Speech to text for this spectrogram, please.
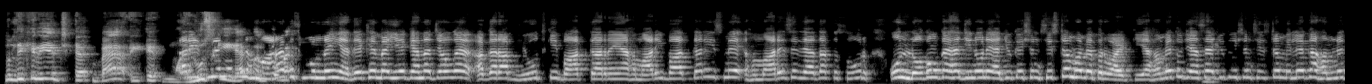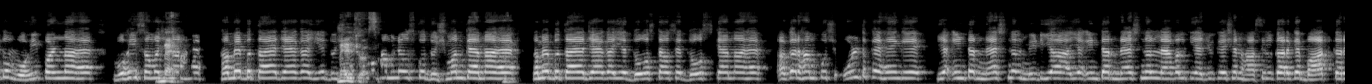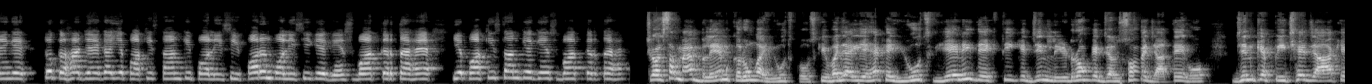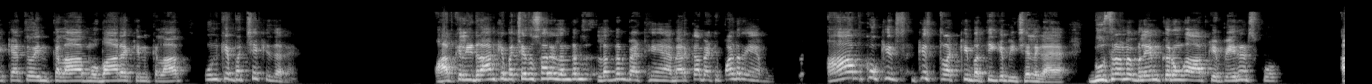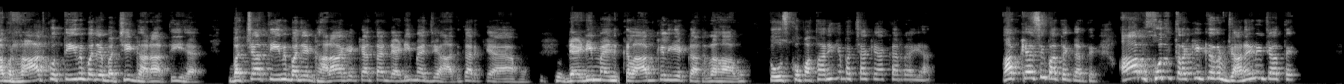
तो लेकिन ये मैं मायूस की है हमारा कसूर नहीं है। देखे मैं ये कहना चाहूँगा अगर आप यूथ की बात कर रहे हैं हमारी बात करें इसमें हमारे से ज़्यादा कसूर उन लोगों का है जिन्होंने एजुकेशन सिस्टम हमें प्रोवाइड किया हमें तो जैसा एजुकेशन सिस्टम मिलेगा हमने तो वही पढ़ना है वही समझना है। हमें बताया जाएगा ये दुश्मन हमने उसको दुश्मन कहना है। हमें बताया जाएगा ये दोस्त है उसे दोस्त कहना है। अगर हम कुछ उल्ट कहेंगे या इंटरनेशनल मीडिया या इंटरनेशनल लेवल की एजुकेशन हासिल करके बात करेंगे तो कहा जाएगा ये पाकिस्तान की पॉलिसी फॉरन पॉलिसी पॉलिसी के अगेंस्ट बात करता है, ये पाकिस्तान के अगेंस्ट बात करता है। चौसा मैं ब्लेम करूँगा यूथ को, उसकी वजह यह है कि यूथ ये नहीं देखती कि जिन लीडरों के जलसों में जाते हो, जिनके पीछे जाके कहते हो इनकलाब, मुबारक इनकलाब, उनके बच्चे किधर हैं? आपके लीडरान के बच्चे तो सारे लंदन लंदन बैठे हैं, अमेरिका बैठे, पढ़ रहे हैं वो। आपको किस किस ट्रक की बत्ती के पीछे लगाया दूसरा मैं ब्लेम करूँगा आपके पेरेंट्स को। अब रात को तीन बजे बच्ची घर आती है। बच्चा तीन बजे घर आके कहता है, डैडी, मैं जिहाद करके आया हूँ। डैडी, मैं इनकलाब के लिए कर रहा हूँ। तो उसको पता नहीं कि बच्चा क्या कर रहा है यार। आप कैसी बातें करते? आप खुद तरक्की की तरफ़ जाने नहीं चाहते।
